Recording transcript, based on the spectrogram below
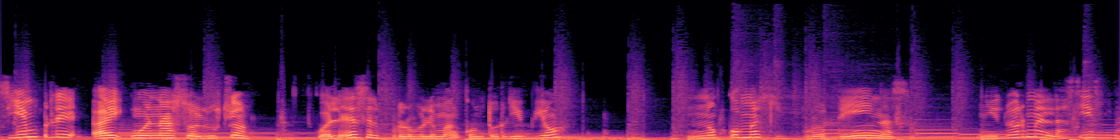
Siempre hay una solución. ¿Cuál es el problema con Toribio? No come sus proteínas, ni duerme en la siesta.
